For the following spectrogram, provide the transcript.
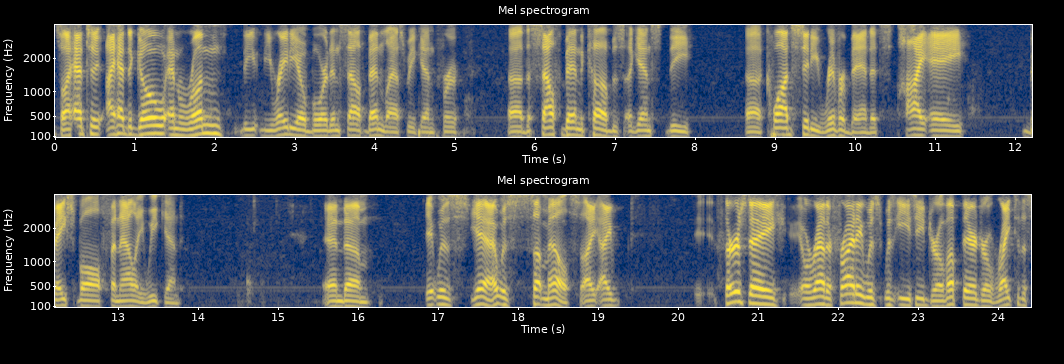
So I had to I had to go and run the the radio board in South Bend last weekend for uh, the South Bend Cubs against the uh, Quad City River Bandits High A baseball finale weekend, and um, it was yeah, it was something else. I, I Thursday or rather Friday was was easy. Drove up there, drove right to the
